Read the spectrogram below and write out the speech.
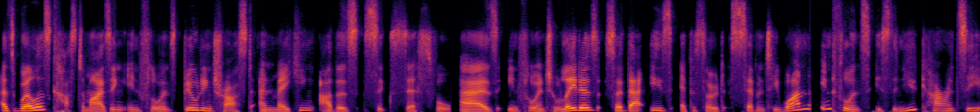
as well as customizing influence, building trust, and making others successful as influential leaders? So that is episode 71. Influence is the new currency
